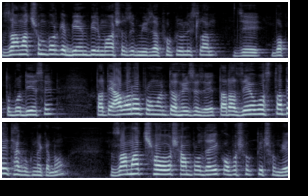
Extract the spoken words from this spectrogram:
জামাত সম্পর্কে বিএনপির মহাসচিব মির্জা ফখরুল ইসলাম যে বক্তব্য দিয়েছে, তাতে আবারও প্রমাণিত হয়েছে যে তারা যে অবস্থাতেই থাকুক না কেন, জামাত সহ সাম্প্রদায়িক অপশক্তির সঙ্গে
